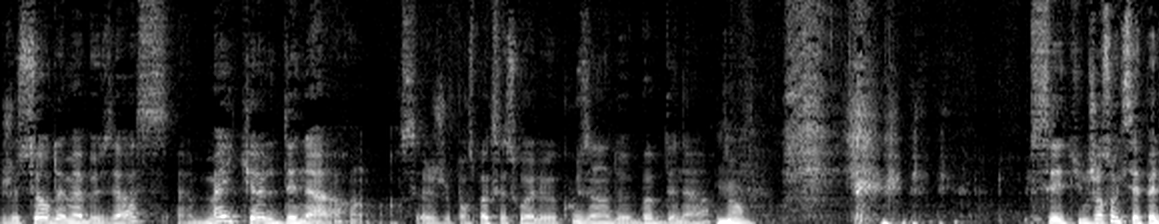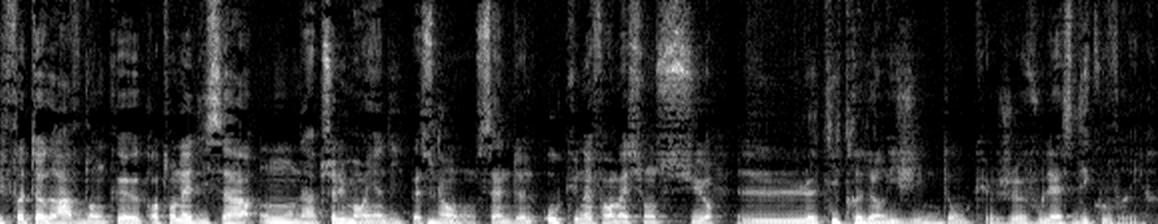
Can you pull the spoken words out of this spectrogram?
Je sors de ma besace, Michael Denard. Je pense pas que ce soit le cousin de Bob Denard. Non. C'est une chanson qui s'appelle Photographe. Donc euh, quand on a dit ça, on n'a absolument rien dit parce que ça ne donne aucune information sur le titre d'origine. Donc je vous laisse découvrir.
